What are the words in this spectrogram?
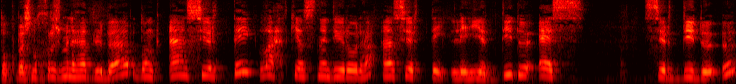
donc باش نخرج من هذا الباب donc 1 sur T لاحظ كي خصنا نديرو لها 1 sur T اللي هي d de S sur d de U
